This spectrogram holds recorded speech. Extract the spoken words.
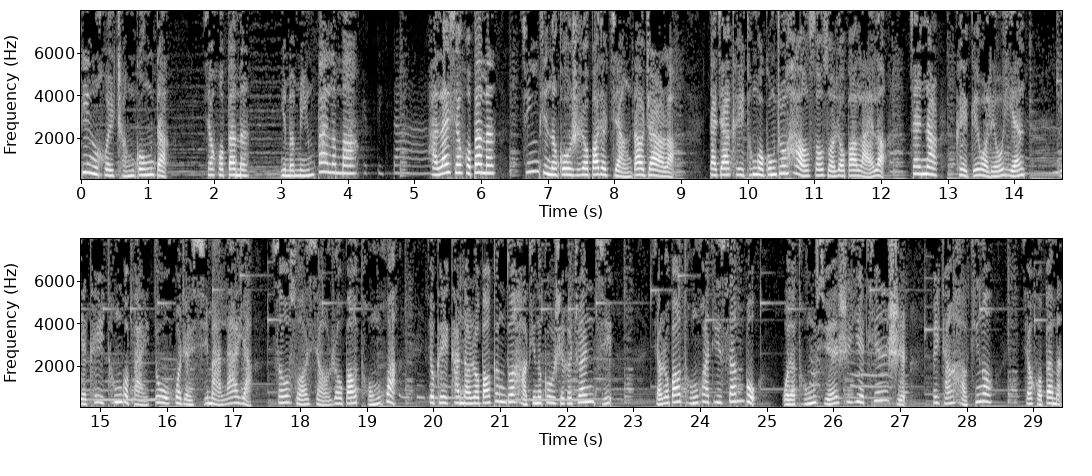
定会成功的，小伙伴们，你们明白了吗？好啦，小伙伴们，今天的故事肉包就讲到这儿了。大家可以通过公众号搜索“肉包来了”，在那儿可以给我留言，也可以通过百度或者喜马拉雅搜索“小肉包童话”，就可以看到肉包更多好听的故事和专辑。小肉包童话第三部，我的同学是夜天使，非常好听哦。小伙伴们，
